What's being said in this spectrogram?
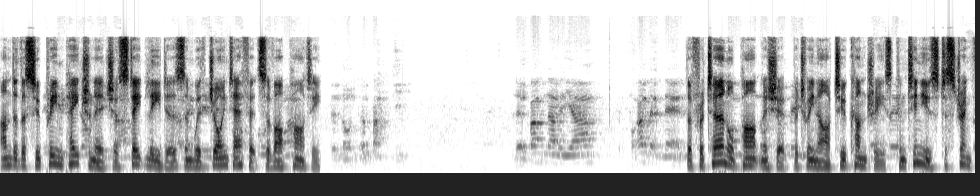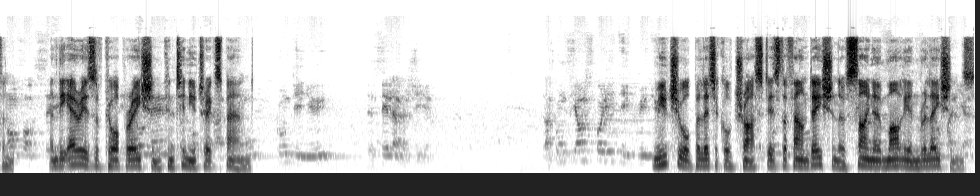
Under the supreme patronage of state leaders and with joint efforts of our party. The fraternal partnership between our two countries continues to strengthen, and the areas of cooperation continue to expand. Mutual political trust is the foundation of Sino-Malian relations.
